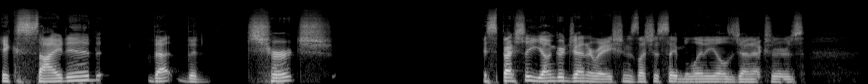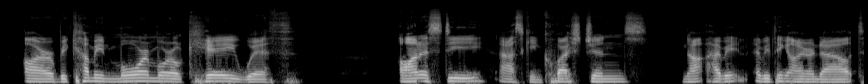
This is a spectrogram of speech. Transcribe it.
excited that the church especially younger generations, let's just say millennials, Gen Xers are becoming more and more okay with honesty, asking questions, not having everything ironed out,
